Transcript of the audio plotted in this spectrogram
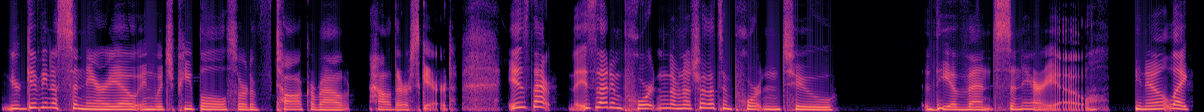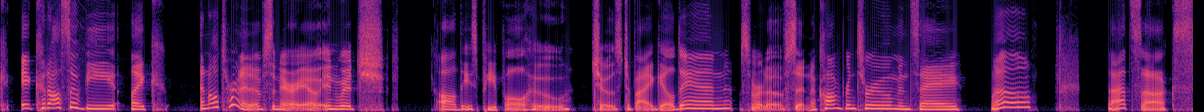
you're giving a scenario in which people sort of talk about how they're scared. Is that is that important? I'm not sure that's important to the event scenario. You know, like it could also be like an alternative scenario in which all these people who chose to buy Gildan sort of sit in a conference room and say, well, that sucks.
